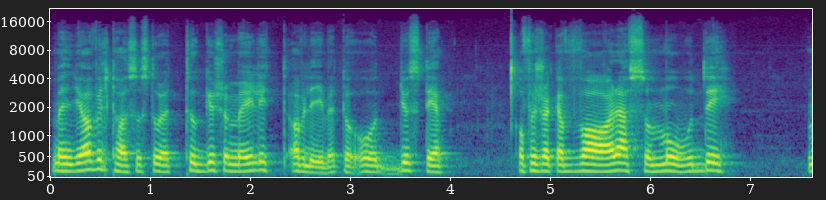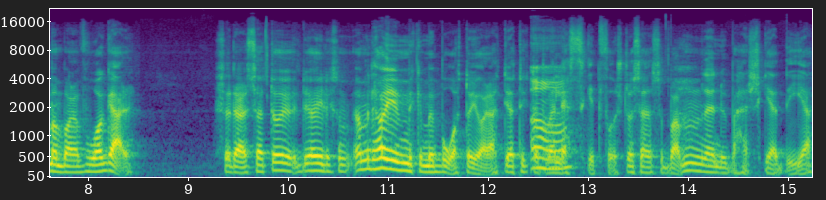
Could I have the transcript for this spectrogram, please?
Men jag vill ta så stora tuggor som möjligt av livet och, och just det, och försöka vara så modig man bara vågar. Sådär, så att då, det, har ju liksom, ja, men det har ju mycket med båt att göra. Att jag tyckte att det var Ja. läskigt först och sen så bara, mm, nej, nu behärskar jag det.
